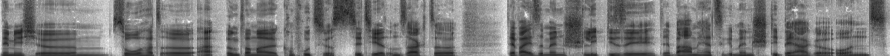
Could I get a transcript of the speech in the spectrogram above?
nämlich, ähm, so hat äh, irgendwann mal Konfuzius zitiert und sagte, der weise Mensch liebt die See, der barmherzige Mensch die Berge. Und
